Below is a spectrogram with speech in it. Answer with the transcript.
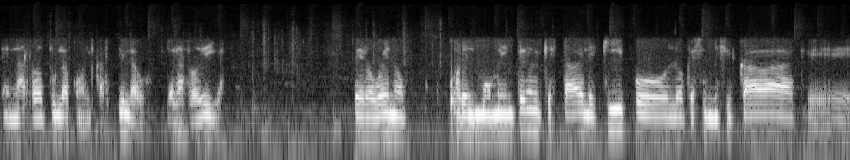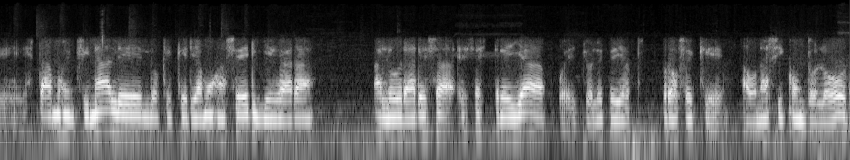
en la rótula con el cartílago de la rodilla. Pero bueno, por el momento en el que estaba el equipo, lo que significaba que estábamos en finales, lo que queríamos hacer y llegar a, a lograr esa, esa estrella, pues yo le pedí al profe que aún así con dolor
